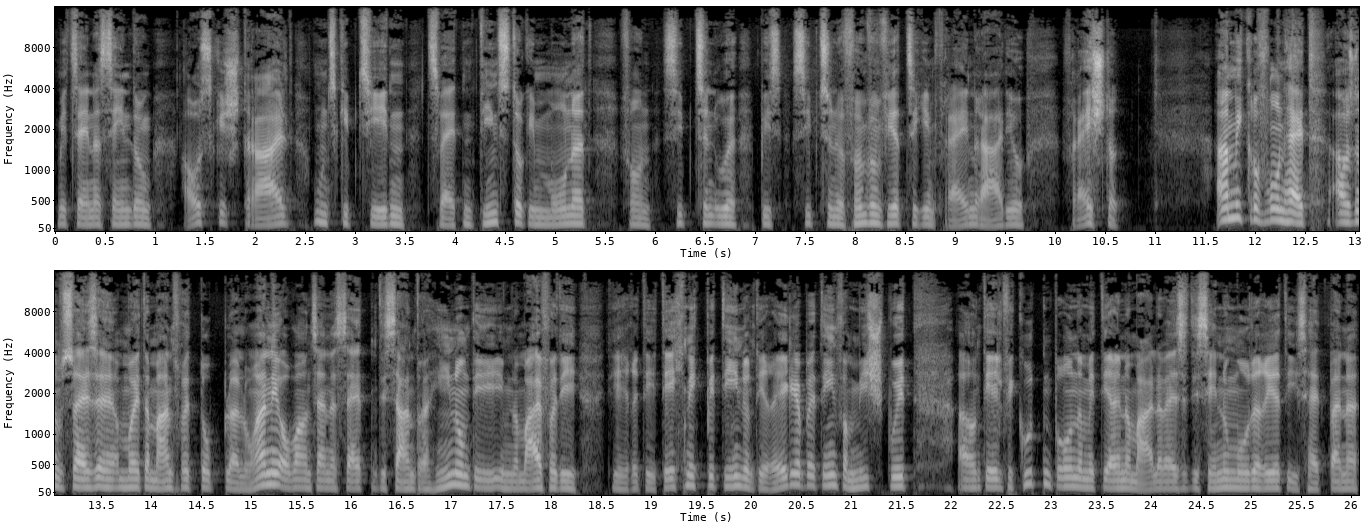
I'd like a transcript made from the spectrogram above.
mit seiner Sendung ausgestrahlt. Uns gibt es jeden zweiten Dienstag im Monat von 17 Uhr bis 17.45 Uhr im Freien Radio Freistadt. Am Mikrofon heute ausnahmsweise einmal der Manfred Doppler alleine, aber an seiner Seite die Sandra Hinum, die im Normalfall die, die, die Technik bedient und die Regler bedient vom Mischpult äh, und die Elfi Gutenbrunner, mit der ich normalerweise die Sendung moderiert, die ist heute bei einer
